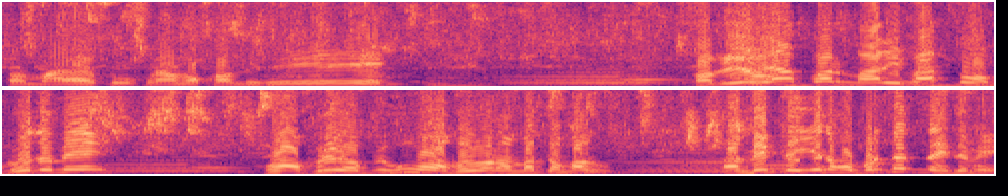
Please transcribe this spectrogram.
પણ મારા છોકરામાં ખમી છે? પણ મારી વાત તો અભરો તમે. હું સાંભળ્યું સાંભળ્યું હું અભરવાનું આમાં તમારું? આ મેં કહીએ તો ખબર જ નહીં તમે.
